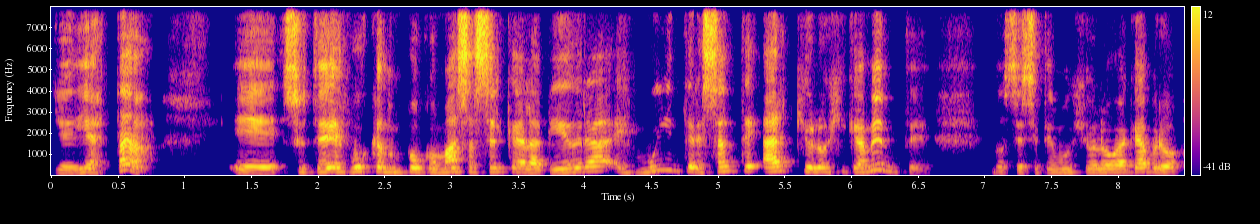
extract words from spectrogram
y hoy día está. Eh, si ustedes buscan un poco más acerca de la piedra, es muy interesante arqueológicamente no sé si tengo un geólogo acá, pero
